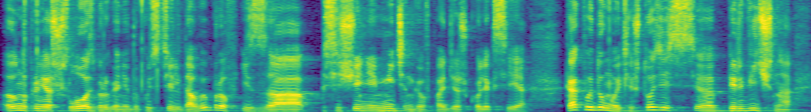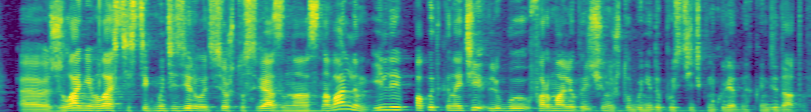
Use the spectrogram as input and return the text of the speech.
Ну, например, Шлосберга не допустили до выборов из-за посещения митингов в поддержку Алексея. Как вы думаете, что здесь э, первично? Э, желание власти стигматизировать все, что связано с Навальным, или попытка найти любую формальную причину, чтобы не допустить конкурентных кандидатов?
